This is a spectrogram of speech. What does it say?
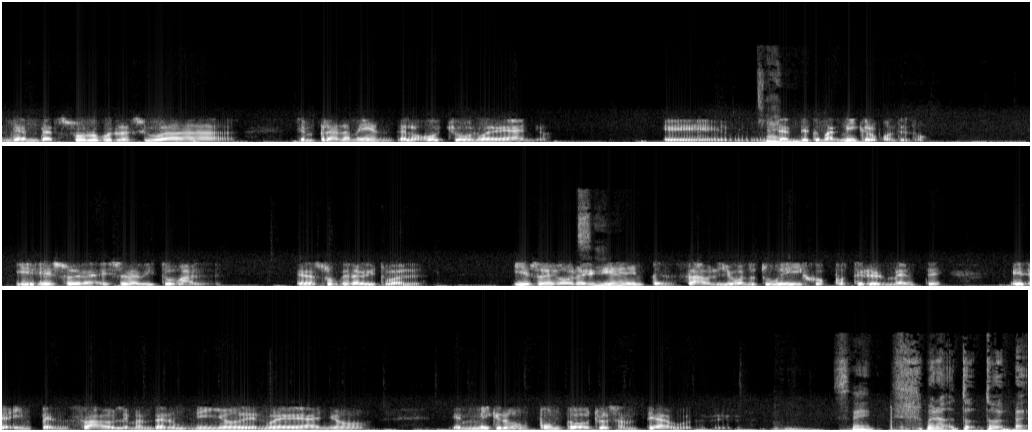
de andar solo por la ciudad tempranamente, a los 8 o 9 años eh, de, tomar micro, ponte tú. Y eso era, eso era habitual, era súper habitual. Y eso ahora hoy día es impensable. Yo cuando tuve hijos posteriormente, era impensable mandar un niño de nueve años en micro de un punto a otro de Santiago. Sí. Bueno, eh,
